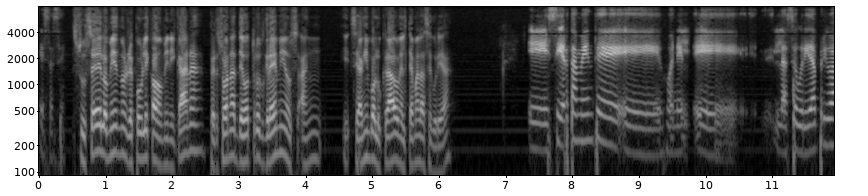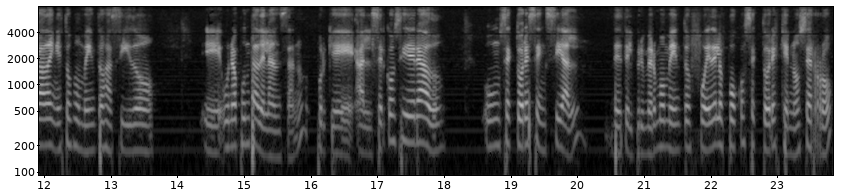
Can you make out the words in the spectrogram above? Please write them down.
Es así. Sucede lo mismo en República Dominicana. Personas de otros gremios han, se han involucrado en el tema de la seguridad. Eh, ciertamente, eh, Juanel, la seguridad privada en estos momentos ha sido una punta de lanza, ¿no? Porque al ser considerado un sector esencial, desde el primer momento fue de los pocos sectores que no cerró,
